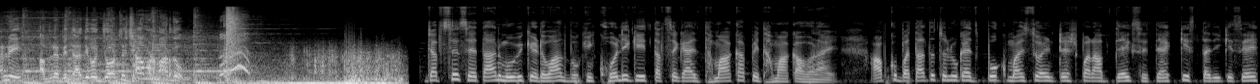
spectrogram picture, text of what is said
अपने पिताजी को ज़ोर से छावड़ मार दो। जब से शैतान मूवी की एडवांस बुकिंग खोली गई, तब से गैस धमाका पे धमाका हो रहा है। आपको बताते चलो guys book my show interest पर आप देख सकते हैं किस तरीके से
